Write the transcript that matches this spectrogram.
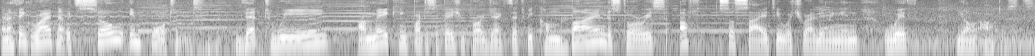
And I think right now it's so important that we are making participation projects that we combine the stories of society which we are living in with young artists.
